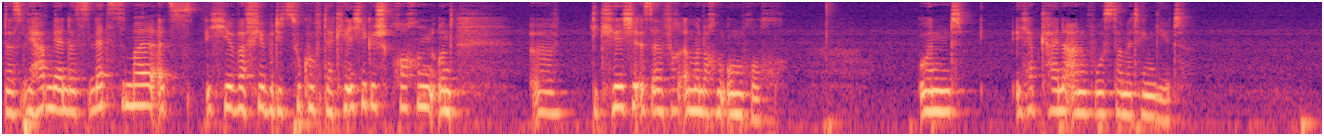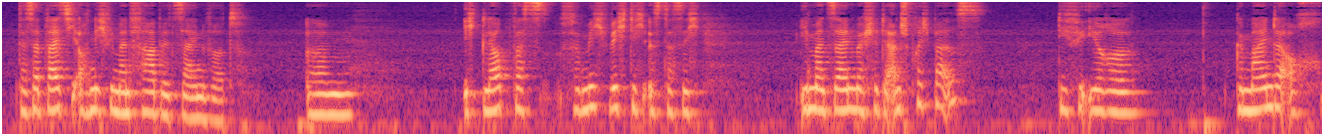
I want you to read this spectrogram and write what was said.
das, wir haben ja das letzte Mal, als ich hier war, viel über die Zukunft der Kirche gesprochen und äh, die Kirche ist einfach immer noch im Umbruch. Und ich habe keine Ahnung, wo es damit hingeht. Deshalb weiß ich auch nicht, wie mein Fahrbild sein wird. Ähm, ich glaube, was für mich wichtig ist, dass ich jemand sein möchte, der ansprechbar ist, die für ihre Gemeinde auch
